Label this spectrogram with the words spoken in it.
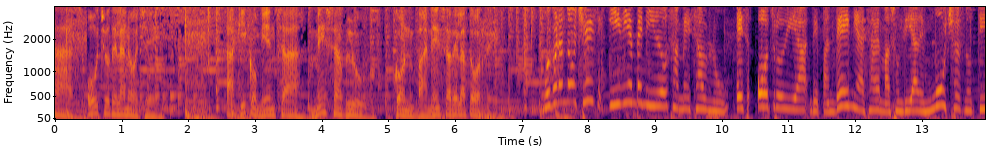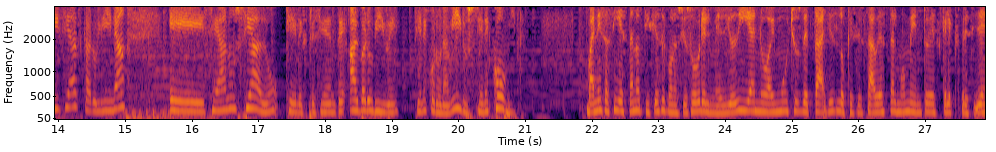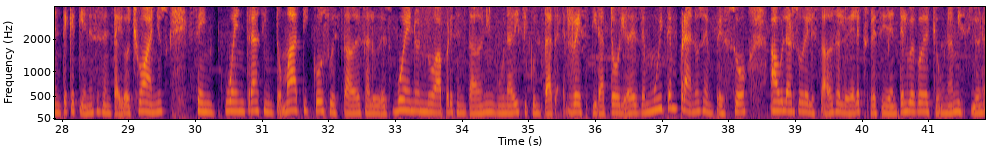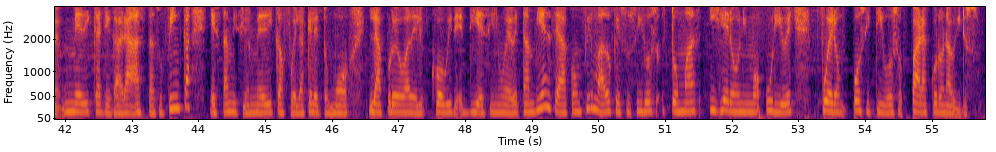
las 8 de la noche. Aquí comienza Mesa Blue con Vanessa de la Torre. Muy buenas noches y bienvenidos a Mesa Blue. Es otro día de pandemia, es además un día de muchas noticias. Carolina, eh, se ha anunciado que el expresidente Álvaro Uribe tiene coronavirus, tiene COVID. Vanessa, sí, esta noticia se conoció sobre el mediodía, no hay muchos detalles, lo que se sabe hasta el momento es que el expresidente que tiene 68 años se encuentra asintomático, su estado de salud es bueno, no ha presentado ninguna dificultad respiratoria. Desde muy temprano se empezó a hablar sobre el estado de salud del expresidente luego de que una misión médica llegara hasta su finca. Esta misión médica fue la que le tomó la prueba del COVID-19. También se ha confirmado que sus hijos Tomás y Jerónimo Uribe fueron positivos para coronavirus.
